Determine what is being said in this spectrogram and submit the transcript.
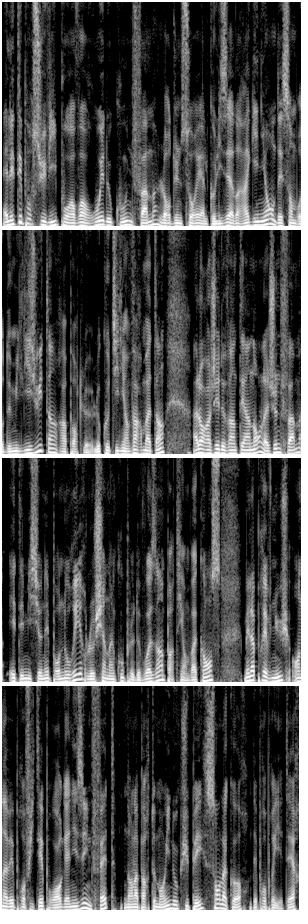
Elle était poursuivie pour avoir roué de coups une femme lors d'une soirée alcoolisée à Draguignan en décembre 2018, hein, rapporte le, quotidien Var Matin. Alors âgée de 21 ans, la jeune femme était missionnée pour nourrir le chien d'un couple de voisins partis en vacances, mais la prévenue en avait profité pour organiser une fête dans l'appartement inoccupé sans l'accord des propriétaires.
